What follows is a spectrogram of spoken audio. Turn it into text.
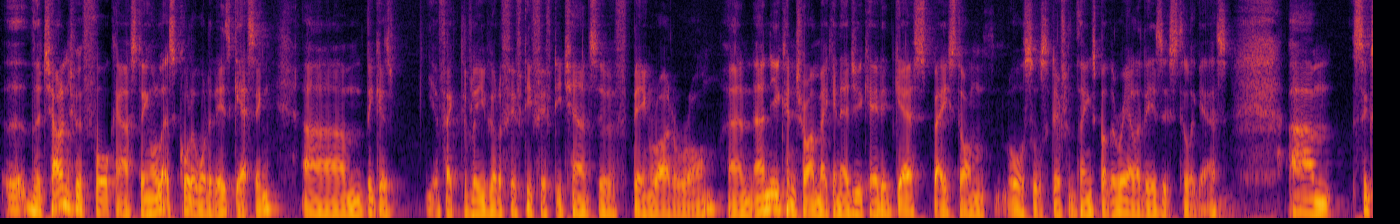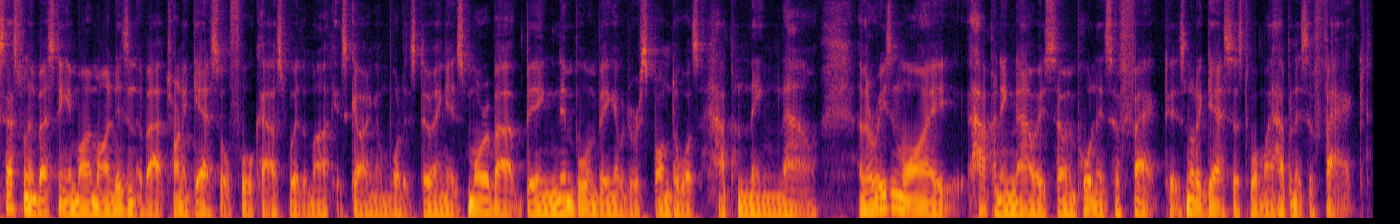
The challenge with forecasting, or let's call it what it is, guessing, um, because effectively you've got a 50-50 chance of being right or wrong and and you can try and make an educated guess based on all sorts of different things but the reality is it's still a guess um, successful investing in my mind isn't about trying to guess or forecast where the market's going and what it's doing it's more about being nimble and being able to respond to what's happening now and the reason why happening now is so important it's a fact it's not a guess as to what might happen it's a fact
